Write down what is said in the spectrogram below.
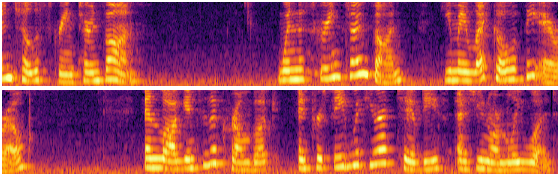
until the screen turns on. When the screen turns on, you may let go of the arrow and log into the Chromebook and proceed with your activities as you normally would.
